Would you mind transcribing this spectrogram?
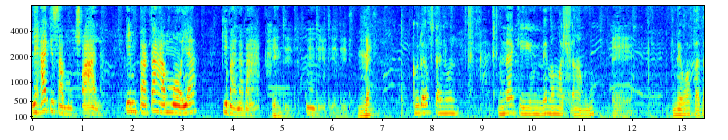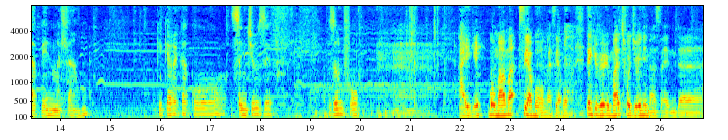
Le ha ke sa mo tswala empa ka ha moya ke bana baka Indeed, indeed, indeed. Me. good afternoon. Nna ke mme ma mahlangu Eh. mme wa father ben mahlangu. Ke kereka ko st joseph zone four Hayi ke bomama siyabonga siyabonga. Thank you very much for joining us and uh,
